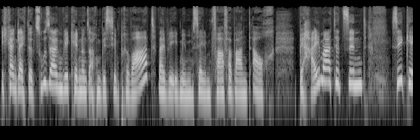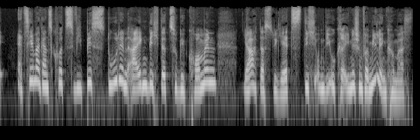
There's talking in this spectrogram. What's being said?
Ich kann gleich dazu sagen, wir kennen uns auch ein bisschen privat, weil wir eben im selben Pfarrverband auch beheimatet sind. Silke, erzähl mal ganz kurz, wie bist du denn eigentlich dazu gekommen, ja, dass du jetzt dich um die ukrainischen Familien kümmerst?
